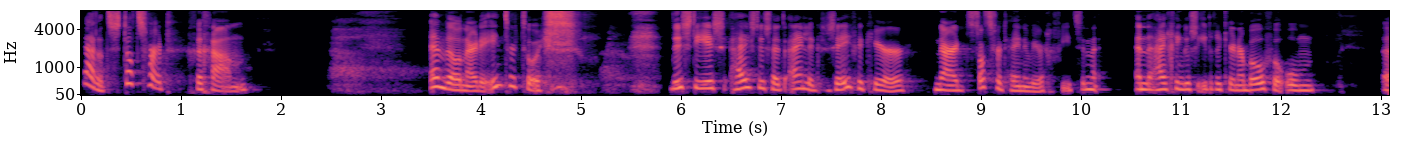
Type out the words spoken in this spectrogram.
naar het stadshart gegaan. En wel naar de Intertoys. Dus die is, hij is dus uiteindelijk zeven keer naar het stadshart heen en weer gefietst. En, en hij ging dus iedere keer naar boven om uh,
